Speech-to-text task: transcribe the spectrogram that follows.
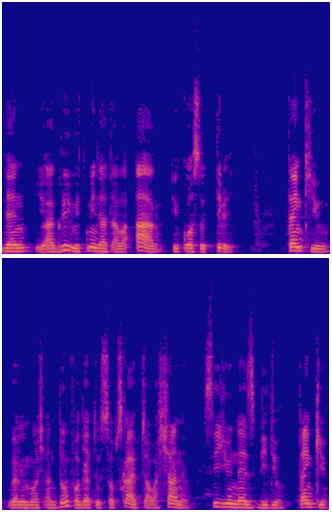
then you agree with me that our r equals to 3 thank you very much and don't forget to subscribe to our channel. See you next video. Thank you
